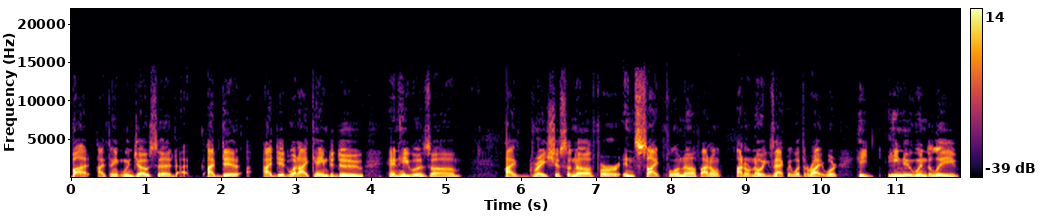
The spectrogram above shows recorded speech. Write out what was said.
but I think when Joe said I, I did I did what I came to do, and he was. Um, I gracious enough or insightful enough. I don't I don't know exactly what the right word. He he knew when to leave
